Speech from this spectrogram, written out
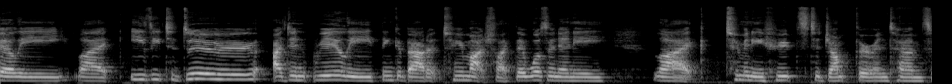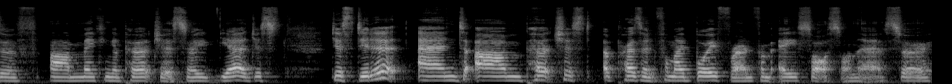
fairly like easy to do. I didn't really think about it too much. Like there wasn't any like too many hoops to jump through in terms of um, making a purchase. So yeah, just just did it and um, purchased a present for my boyfriend from ASOS on there. So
